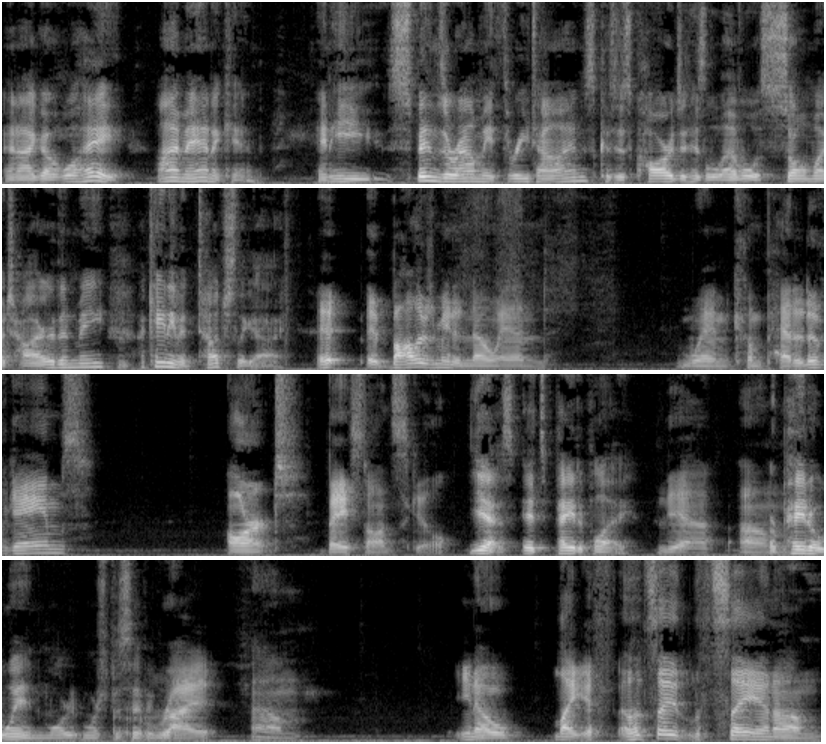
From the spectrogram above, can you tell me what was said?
and I go, "Well, hey, I'm Anakin," and he spins around me three times because his cards and his level is so much higher than me, I can't even touch the guy. It it bothers me to no end when competitive games aren't based on skill. Yes, it's pay to play Yeah. Um, or pay to win, more more specifically. Right. Um, you know, like if let's say let's say in um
